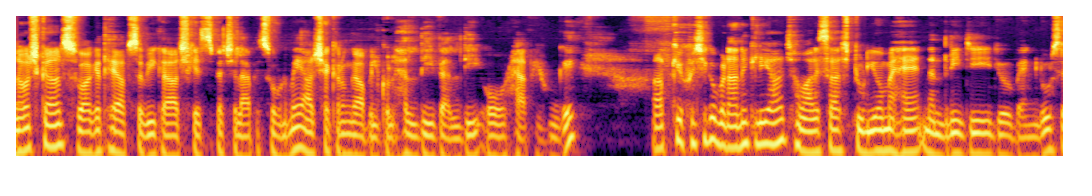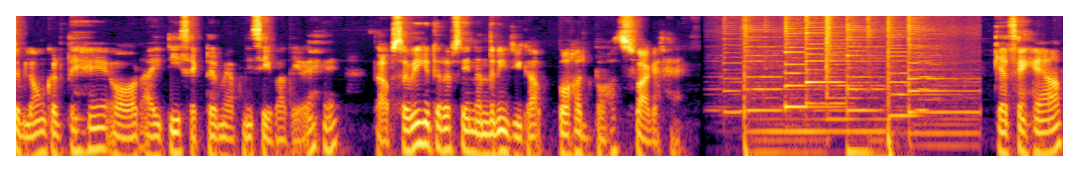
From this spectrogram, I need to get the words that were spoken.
नमस्कार, स्वागत है आप सभी का आज के स्पेशल एपिसोड में। आशा करूँगा बिल्कुल हेल्दी वेल्दी और हैप्पी होंगे। आपकी खुशी को बढ़ाने के लिए आज हमारे साथ स्टूडियो में हैं नंदिनी जी, जो बेंगलुरु से बिलोंग करते हैं और आईटी सेक्टर में अपनी सेवा दे रहे हैं। तो आप सभी की तरफ़ से नंदनी जी का बहुत बहुत स्वागत है। कैसे हैं आप?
